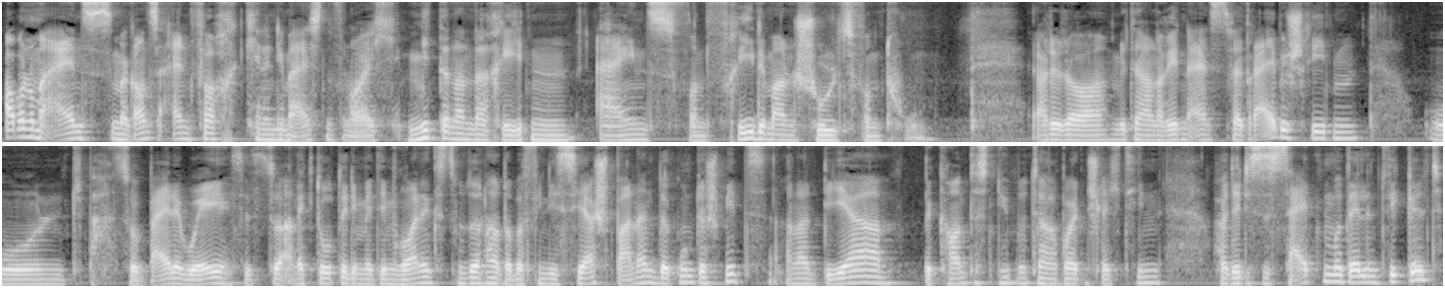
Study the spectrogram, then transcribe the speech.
Aber Nummer eins, mal ganz einfach, kennen die meisten von euch Miteinander reden, eins von Friedemann Schulz von Thun. Er hatte da miteinander reden 1, 2, 3 beschrieben und so, by the way, ist jetzt so eine Anekdote, die mit dem gar nichts zu tun hat, aber finde ich sehr spannend. Der Gunter Schmidt, einer der bekanntesten Hypnotherapeuten schlechthin, hat ja dieses Seitenmodell entwickelt.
